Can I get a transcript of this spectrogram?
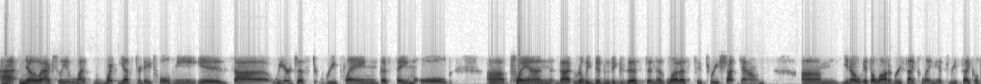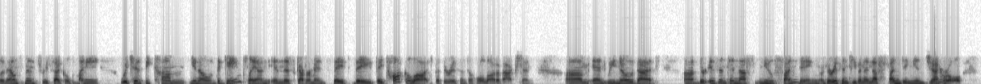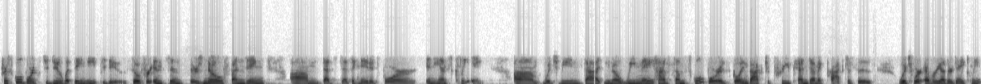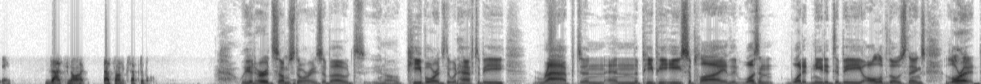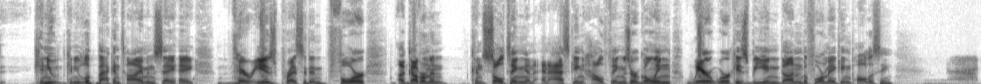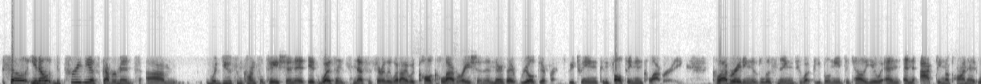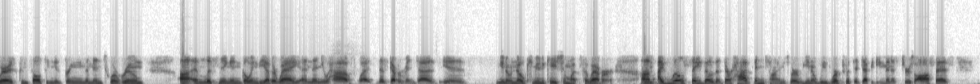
Uh, no, actually, what what yesterday told me is uh, we are just replaying the same old uh, plan that really didn't exist and has led us to three shutdowns. Um, you know, it's a lot of recycling. It's recycled announcements, recycled money, which has become, you know, the game plan in this government. They they they talk a lot, but there isn't a whole lot of action. Um, and we know that uh, there isn't enough new funding, or there isn't even enough funding in general for school boards to do what they need to do. So, for instance, there's no funding um, that's designated for enhanced cleaning, um, which means that you know we may have some school boards going back to pre-pandemic practices, which were every other day cleaning. That's not that's not acceptable. We had heard some stories about you know keyboards that would have to be wrapped and and the PPE supply that wasn't what it needed to be, all of those things. Laura, can you can you look back in time and say, hey, there is precedent for a government consulting and, and asking how things are going, where work is being done before making policy? So, you know, the previous government um, would do some consultation. It, it wasn't necessarily what I would call collaboration. And there's a real difference between consulting and collaborating. Collaborating is listening to what people need to tell you and, and acting upon it, whereas consulting is bringing them into a room uh, and listening and going the other way. And then you have what this government does is, you know, no communication whatsoever. Um, I will say though that there have been times where, you know, we've worked with the deputy minister's office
